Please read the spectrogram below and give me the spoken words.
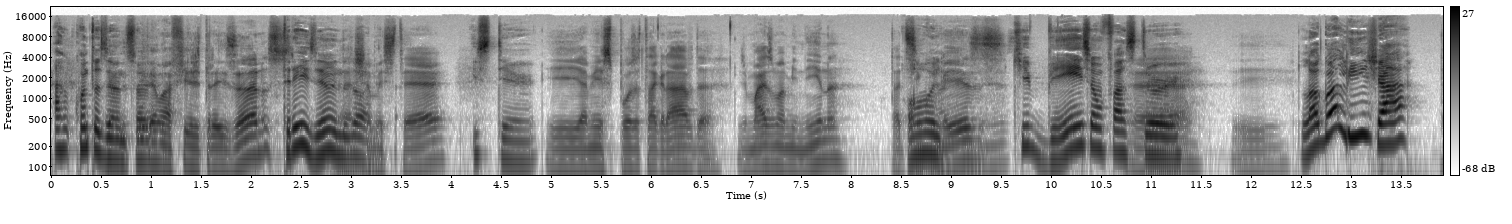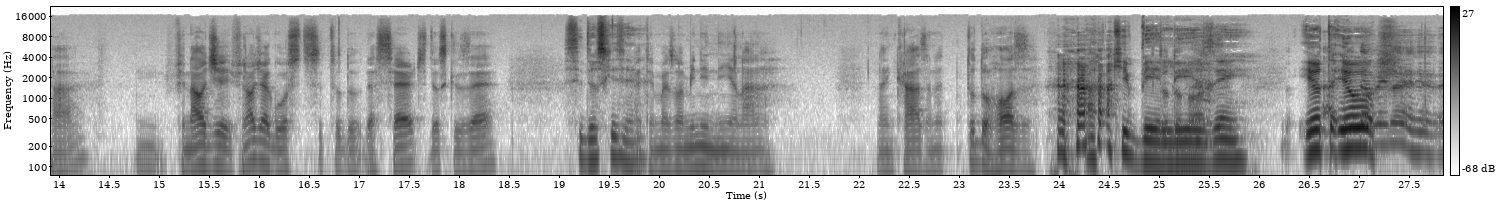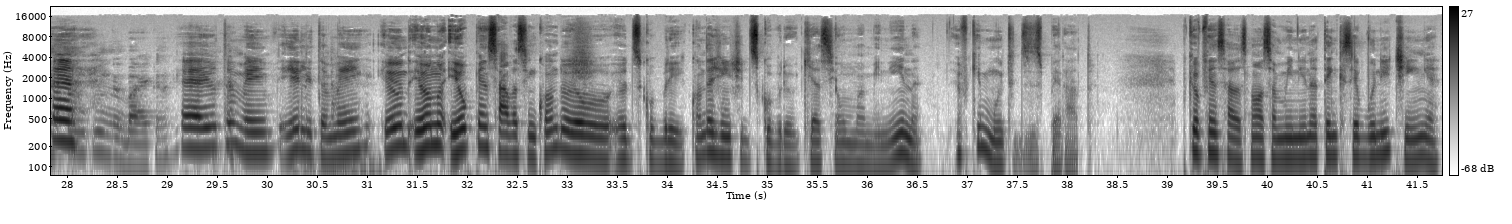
Ah, quantos anos? Só? tenho uma filha de três anos. Três anos, né, ó. chama Esther. Esther. E a minha esposa tá grávida de mais uma menina. Tá de cinco Olha. meses. Que bênção, pastor. É, e Logo ali já. tá final de, final de agosto, se tudo der certo, se Deus quiser. Se Deus quiser. Vai ter mais uma menininha lá, lá em casa, né? Tudo rosa. Ah, que beleza, rosa. hein? Eu, t- eu, também, né? É. É. Barco, né? é, eu também. Ele também. Eu, eu, eu pensava assim, quando eu, eu descobri, quando a gente descobriu que ia ser uma menina, eu fiquei muito desesperado. Porque eu pensava assim, nossa, a menina tem que ser bonitinha,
